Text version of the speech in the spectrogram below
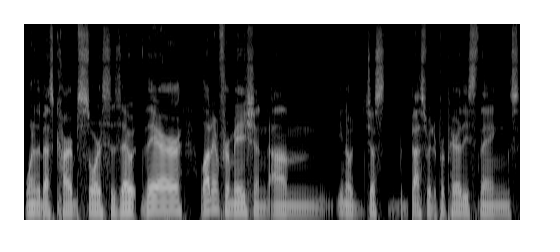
one of the best carb sources out there? A lot of information. Um, you know, just the best way to prepare these things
